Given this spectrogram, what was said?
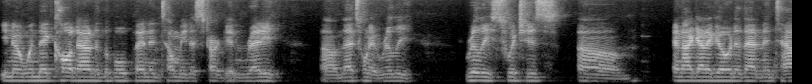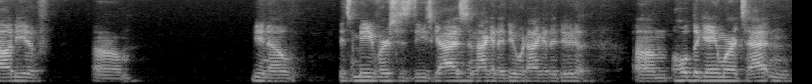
you know, when they call down to the bullpen and tell me to start getting ready, um, that's when it really, really switches. Um, and I got to go into that mentality of, um, you know, it's me versus these guys, and I got to do what I got to do to um, hold the game where it's at and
